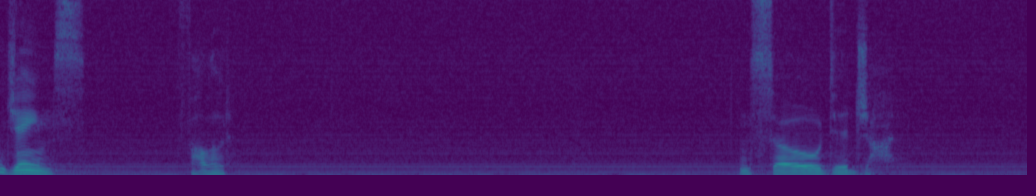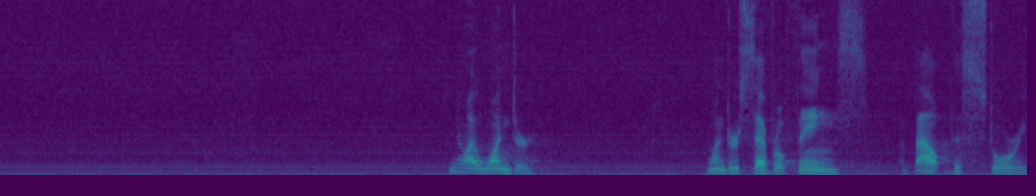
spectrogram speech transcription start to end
And James followed. and so did John. You know, I wonder, wonder several things about this story.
